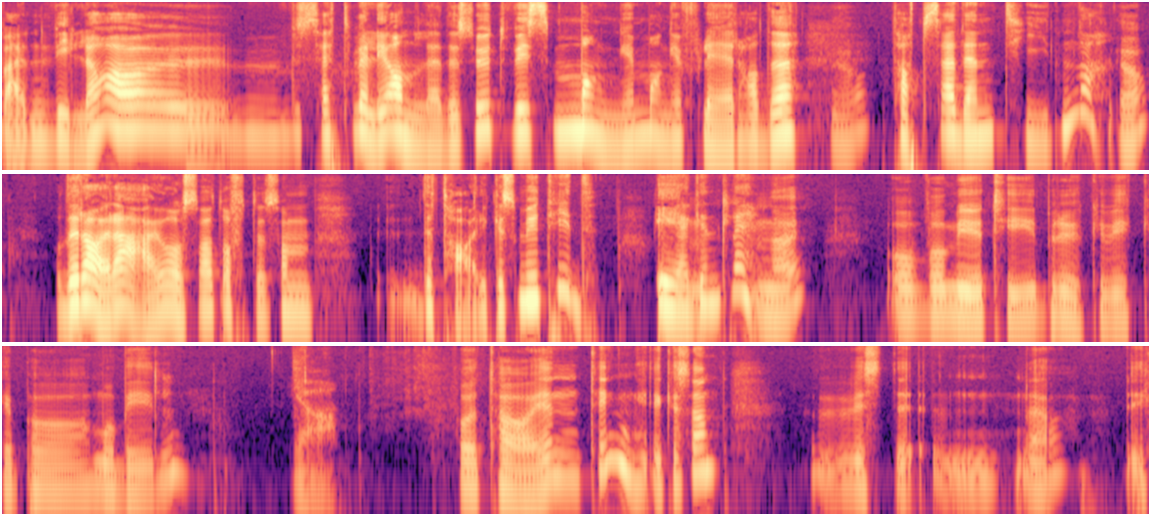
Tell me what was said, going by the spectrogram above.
Verden ville ha øh, sett veldig annerledes ut hvis mange, mange flere hadde tatt seg den tiden, da. Ja. Og det rare er jo også at ofte som Det tar ikke så mye tid. Egentlig. Nei. Og hvor mye tid bruker vi ikke på mobilen Ja. for å ta inn ting, ikke sant? Hvis det mm, Ja. Det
